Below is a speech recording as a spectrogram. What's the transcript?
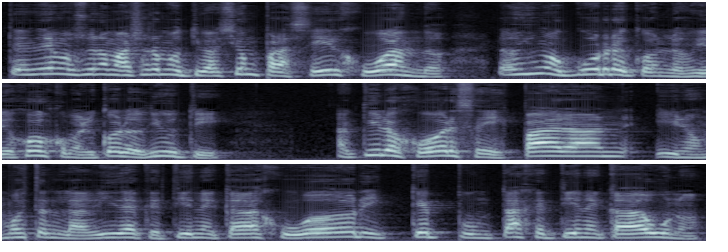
tendremos una mayor motivación para seguir jugando. Lo mismo ocurre con los videojuegos como el Call of Duty. Aquí los jugadores se disparan y nos muestran la vida que tiene cada jugador y qué puntaje tiene cada uno.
